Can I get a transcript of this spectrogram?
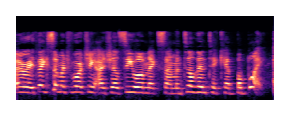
Alright, thanks so much for watching. I shall see you all next time. Until then, take care. Bye-bye.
